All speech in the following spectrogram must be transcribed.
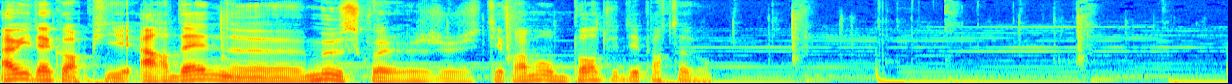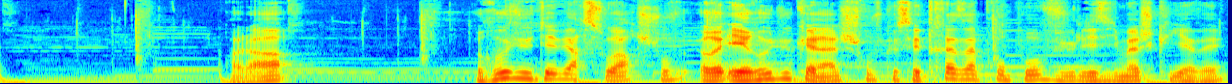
Ah oui, d'accord, puis Ardennes, euh, Meuse quoi, j'étais vraiment au bord du département. Voilà, Rue du Déversoir, je trouve, euh, et rue du Canal, je trouve que c'est très à propos vu les images qu'il y avait.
